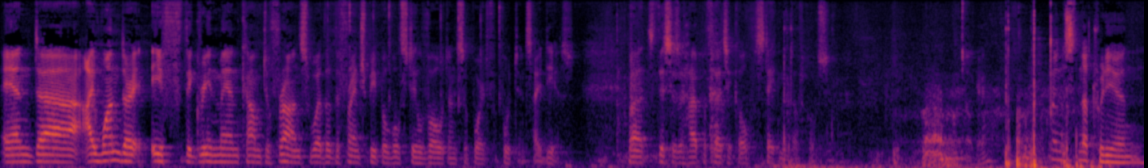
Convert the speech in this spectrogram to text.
And uh, I wonder if the green men come to France, whether the French people will still vote and support for Putin's ideas. But this is a hypothetical statement, of course. Okay. And it's not really an,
